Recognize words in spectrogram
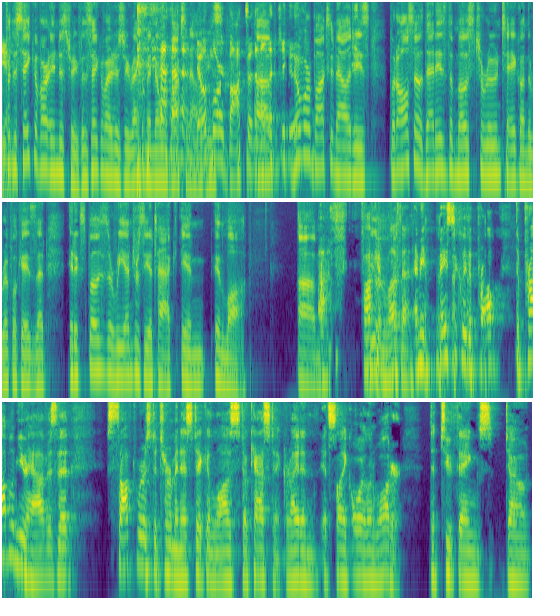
yeah. For the sake of our industry, for the sake of our industry, recommend no more box analogies. no more box Uh, analogies no more box analogies. But also, that is the most Tarun take on the Ripple case that it exposes a reentrancy attack in in law. Um, I fucking love that. I mean, basically, the problem the problem you have is that software is deterministic and law is stochastic, right? And it's like oil and water. The two things don't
